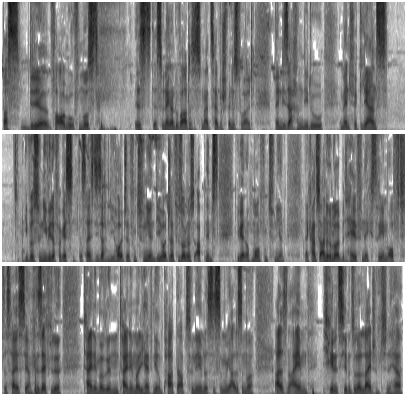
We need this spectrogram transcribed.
was du dir vor Augen rufen musst, ist, desto länger du wartest, desto mehr Zeit verschwendest du halt. Denn die Sachen, die du im Endeffekt lernst, die wirst du nie wieder vergessen. Das heißt, die Sachen, die heute funktionieren, die heute dafür sorgen, dass du abnimmst, die werden auch morgen funktionieren. Dann kannst du andere Leute mit helfen, extrem oft. Das heißt, wir haben sehr viele Teilnehmerinnen, Teilnehmer, die helfen, ihren Partner abzunehmen. Das ist irgendwie alles immer, alles in einem. Ich rede jetzt hier mit so einer Leidenschaft hinterher,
